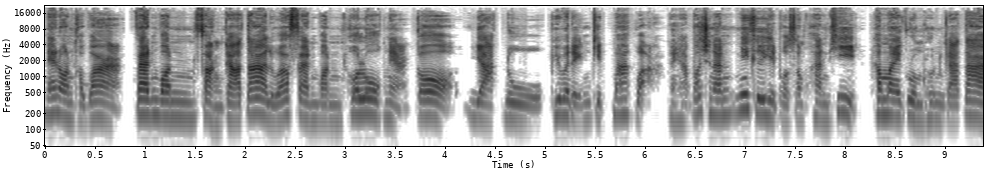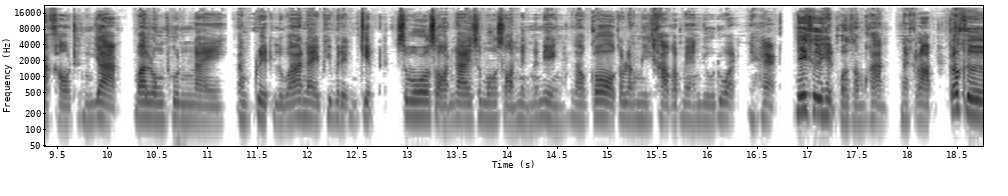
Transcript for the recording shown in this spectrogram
แน่นอนครับว่าแฟนบอลฝั่งกาตาร์หรือว่าแฟนบอลทั่วโลกเนี่ยก็อยากดูพรีเมียร์ลีกอังกฤษมากกว่านะครับเพราะฉะนั้นนี่คือเหตุผลสำคัญที่ทำไมกลุ่มทุนกาตาร์เขาถึงอยากมาลงทุนในอังกฤษ หรือว่าในพรีเมียร์ลีกอังกฤษสโมสรใดสโมสรหนึ่งนั่นเอง แล้วก็กำลังมีข่าวกับแมนยูด้วยนะฮะนี่คือเหตุผลสำคัญนะครับ ก็คือ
